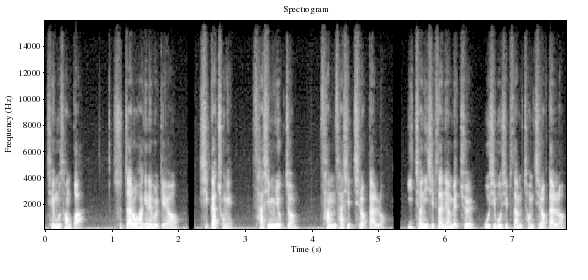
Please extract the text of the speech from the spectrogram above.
재무 성과 숫자로 확인해 볼게요. 시가총액 46.347억 달러, 2024년 매출 50, 53.7억 달러,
